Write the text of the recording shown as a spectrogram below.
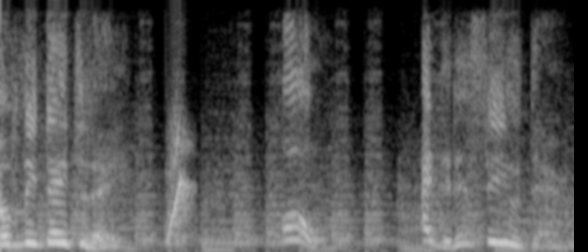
lovely day today. Oh, I didn't see you there.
